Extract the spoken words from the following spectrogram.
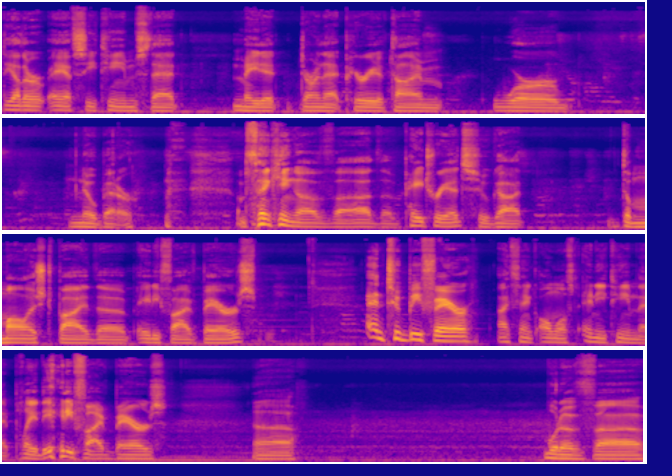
the other AFC teams that made it during that period of time were no better. I'm thinking of uh, the Patriots who got demolished by the 85 Bears. And to be fair, I think almost any team that played the 85 Bears uh, would have, uh,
